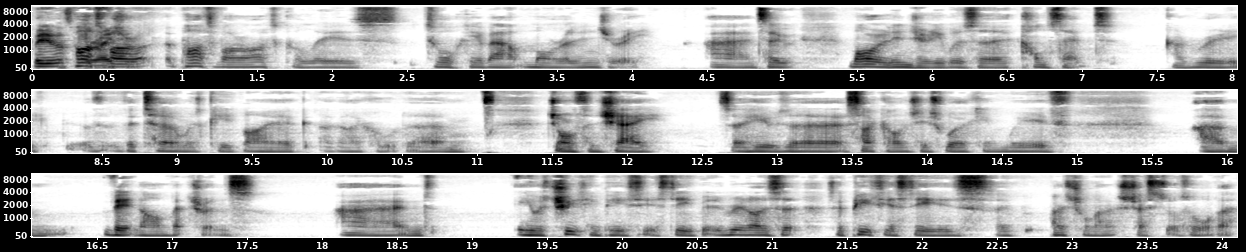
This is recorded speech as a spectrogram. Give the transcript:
Well, part of our part of our article is talking about moral injury, and so moral injury was a concept. Kind of really, the term was keyed by a, a guy called um, Jonathan Shay. So he was a psychologist working with um, Vietnam veterans, and he was treating PTSD, but he realised that so PTSD is so post-traumatic stress disorder,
